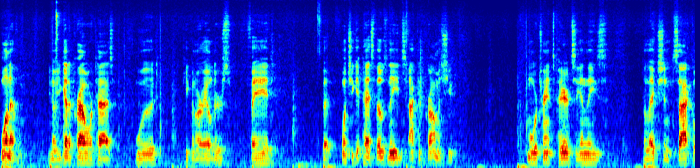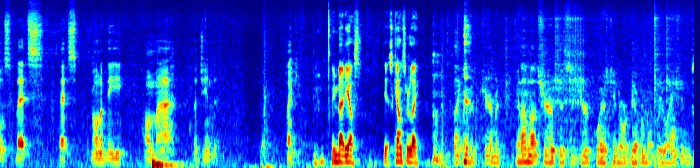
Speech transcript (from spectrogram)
One of them. You know, you gotta prioritize wood, keeping our elders fed. But once you get past those needs, I can promise you more transparency in these election cycles. That's, that's gonna be on my agenda. Thank you. Anybody else? Yes, Counselor Lay. Thank you, Mr. Chairman. And I'm not sure if this is your question or government relations.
